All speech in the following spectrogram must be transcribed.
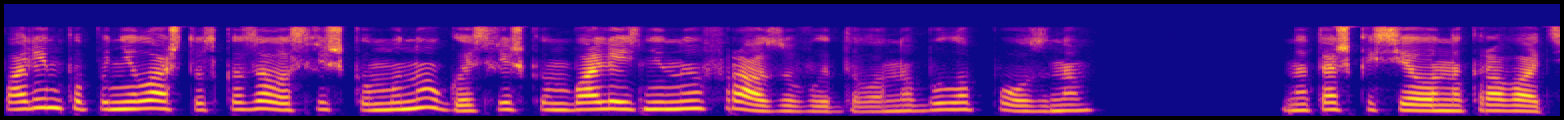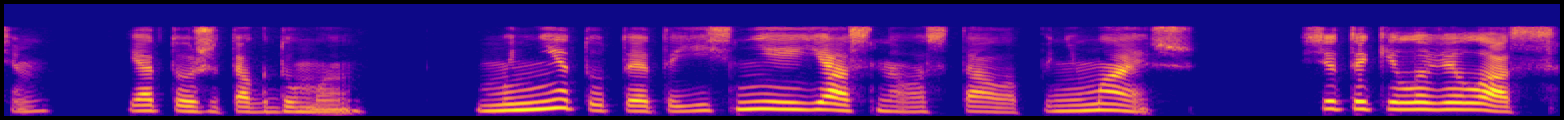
Полинка поняла, что сказала слишком много и слишком болезненную фразу выдала, но было поздно. Наташка села на кровати. Я тоже так думаю. Мне тут это яснее ясного стало, понимаешь? Все-таки ловелас,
